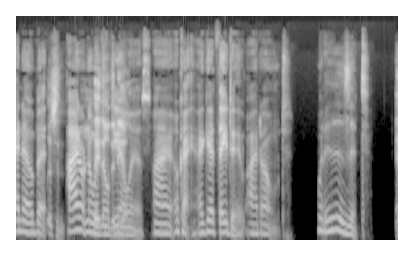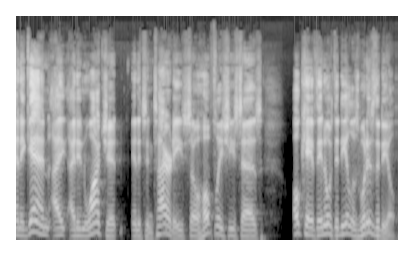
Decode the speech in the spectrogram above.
I know, but Listen, I don't know what know the the deal, deal. is. I okay, I get they do. I don't. What is it? And again, I, I didn't watch it in its entirety. So hopefully she says, okay, if they know what the deal is, what is the deal?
